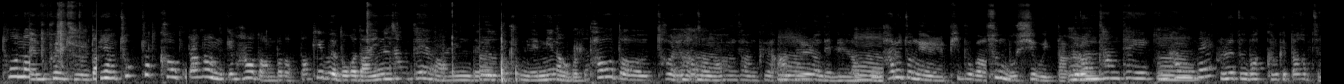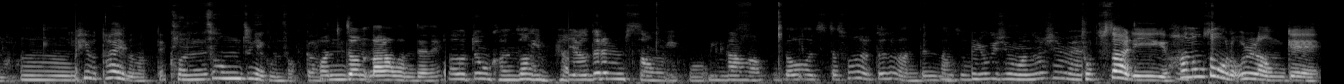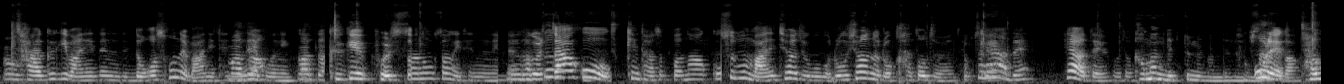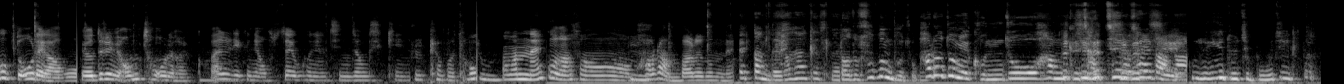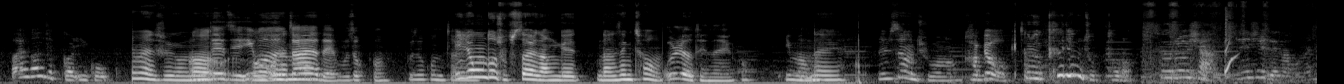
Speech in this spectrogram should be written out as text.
토너, 앰플 둘 다 그냥 촉촉하고 따가운 느낌 하나도 안 받았다. 피부에 뭐가 나 있는 상태는 아닌데 그래도 조금 예민하거든. 파우더 처리하잖아 음, 음. 항상 그안 음. 흘려내리려고 음. 하루 종일 피부가 숨 못 쉬고 있다 음. 그런 상태이긴 음. 한데 그래도 막 그렇게 따갑진 않아. 음, 피부 타입은 어때? 건성 중에 건성. 그러니까 완전 나랑 반대네. 나도 좀 건성인 편. 여드름성이고 민감하고. 너 진짜 손으로 뜯으면 안 된다. 맞아. 여기 지금 완전 심해. 좁쌀이 화농성으로 올라온 게 어. 자극이 많이 됐는데 너가 손을 많이 댔네 맞아. 보니까 맞아. 그게 벌써 화농성이 됐네 내가 그걸. 짜고 스킨 다섯 번 하고 수분 많이 채워주고 로션으로 가둬줘야 돼좀 해야 돼. 해야 돼 무조건 가만 냅두면 안 되는 거야. 오래 가 자국도 오래 가고 여드름이 엄청 오래 갈 거야 음. 빨리 그냥 없애고 그냥 진정시키는 불 켜보자 좀어 맞네. 먹고 나서 음. 바로 안 바르던데 일단 내가 생각했을 때 나도 수분 부족. 하루 종일 건조함 그 그치, 자체로 그치, 그치. 살다가 그래서 이게 도대체 뭐지? 빨- 빨간 색깔 이거. 심해 지금 안 되지 이거는 짜야 돼 무조건 무조건 짜야 이 정도 좁쌀 난 게 난생 처음. 올려도 되나 이거? 이만 네. 림스는 좋아. 가벼워. 그리고 크림 좋더라. 스루샨. 진실되나 보네.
